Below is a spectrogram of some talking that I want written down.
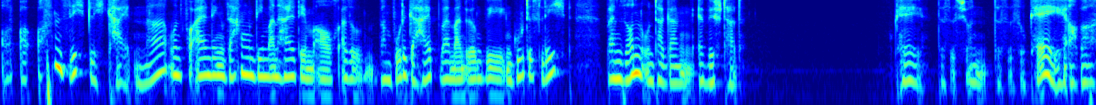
Offensichtlichkeiten ne? und vor allen Dingen Sachen, die man halt eben auch, also man wurde gehypt, weil man irgendwie ein gutes Licht beim Sonnenuntergang erwischt hat. Okay, das ist schon, das ist okay, aber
